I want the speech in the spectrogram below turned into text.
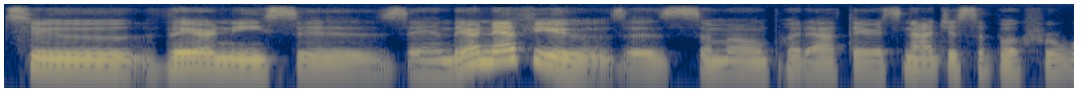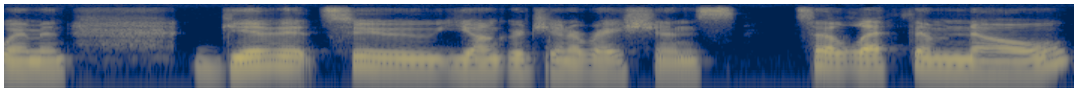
to their nieces and their nephews, as Simone put out there. It's not just a book for women. Give it to younger generations to let them know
